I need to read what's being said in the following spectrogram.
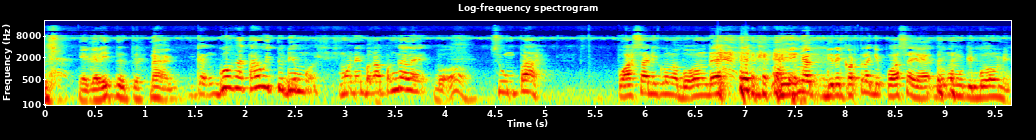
Gara-gara itu tuh. nah gue nggak tahu itu dia mau, mau nembak apa enggak le Bohong. sumpah puasa nih gue nggak bohong deh ingat di record lagi puasa ya gue nggak mungkin bohong nih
